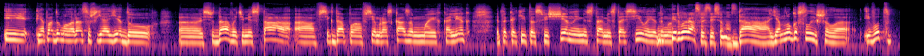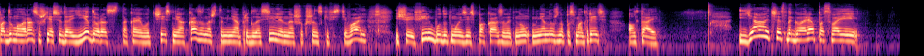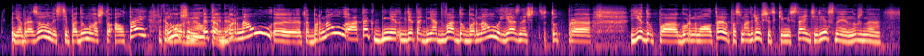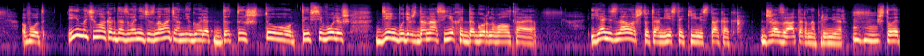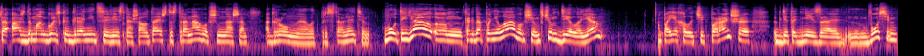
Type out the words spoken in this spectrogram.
И я подумала, раз уж я еду э, сюда, в эти места, э, всегда по всем рассказам моих коллег, это какие-то священные места, места силы. Я ну, думаю, первый раз вы здесь у нас. Да, я много слышала. И вот подумала, раз уж я сюда еду, раз такая вот честь мне оказана, что меня пригласили на Шукшинский фестиваль, еще и фильм будут мой здесь показывать, ну, мне нужно посмотреть Алтай. И я, честно говоря, по своей необразованности подумала, что Алтай, это ну, в общем, Алтай, это да? Барнаул, э, это Барнаул, а так где-то дня два до Барнаула я, значит, тут про еду по Горному Алтаю, посмотрю все-таки места интересные, нужно, вот. И начала, когда звонить, узнавать, а мне говорят, да ты что, ты всего лишь день будешь до нас ехать, до Горного Алтая. Я не знала, что там есть такие места, как джазатор, например, угу. что это аж до монгольской границы весь наш Алтай, что страна, в общем, наша огромная, вот представляете. Вот, и я, эм, когда поняла, в общем, в чем дело, я поехала чуть пораньше, где-то дней за 8,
